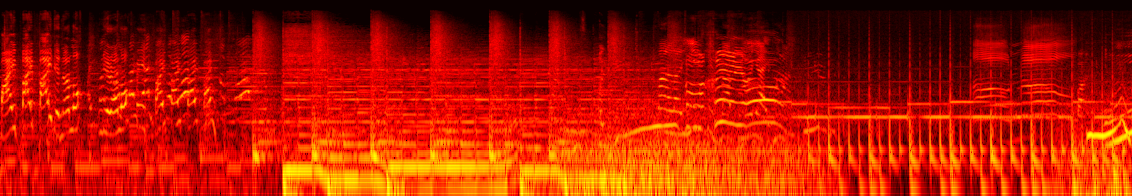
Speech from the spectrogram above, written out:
ไปไปไปเดี๋ยวนรกเดี๋ยวนรกปิดไปไปไปไปมาเลยยี่สิบบาทตัวใหญ่มากเด็กๆ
